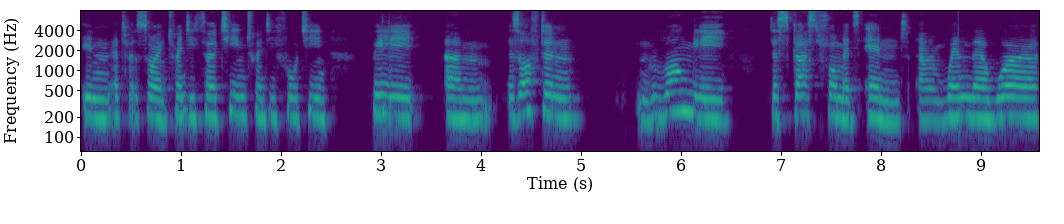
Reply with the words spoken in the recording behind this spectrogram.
in uh, sorry 2013 2014 really um, is often wrongly discussed from its end um, when there were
